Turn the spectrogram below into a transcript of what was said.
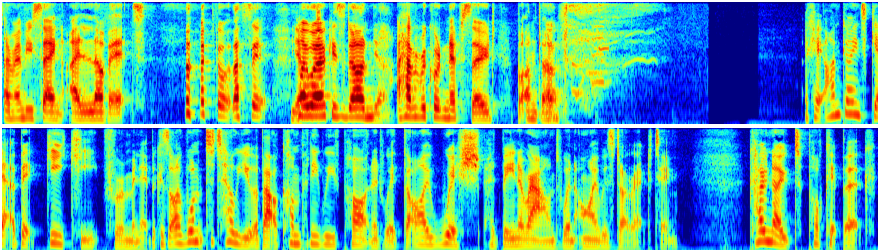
I remember you saying, I love it. I thought that's it. Yeah. My work is done. Yeah. I haven't recorded an episode, but I'm done. Uh. okay, I'm going to get a bit geeky for a minute because I want to tell you about a company we've partnered with that I wish had been around when I was directing. Conote Pocketbook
